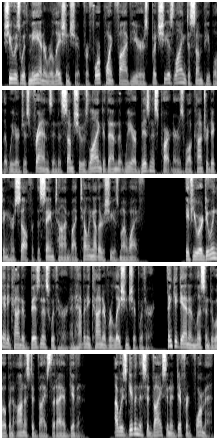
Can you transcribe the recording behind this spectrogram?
She was with me in a relationship for 4.5 years, but she is lying to some people that we are just friends, and to some she was lying to them that we are business partners while contradicting herself at the same time by telling others she is my wife. If you are doing any kind of business with her and have any kind of relationship with her, think again and listen to open, honest advice that I have given. I was given this advice in a different format.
